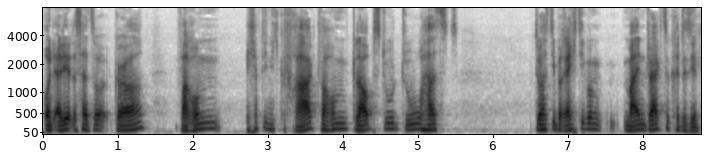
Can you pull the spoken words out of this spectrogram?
Und Elliot ist halt so, Girl, warum, ich habe dich nicht gefragt, warum glaubst du, du hast, du hast die Berechtigung, meinen Drag zu kritisieren.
